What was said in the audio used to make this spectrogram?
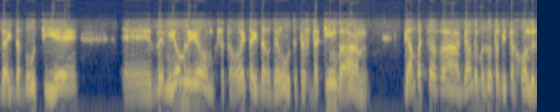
וההידברות תהיה, אה, ומיום ליום, כשאתה רואה את ההידרדרות, את הסדקים בעם, גם בצבא, גם במוסדות הביטחון,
